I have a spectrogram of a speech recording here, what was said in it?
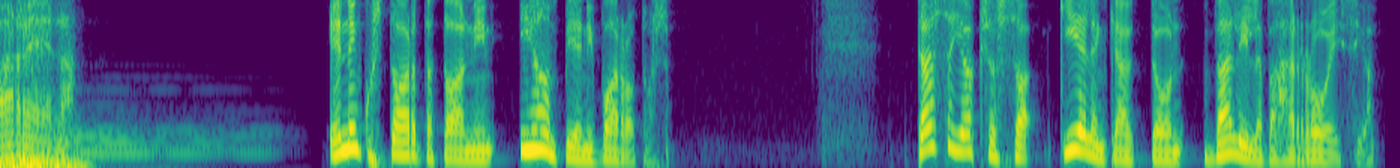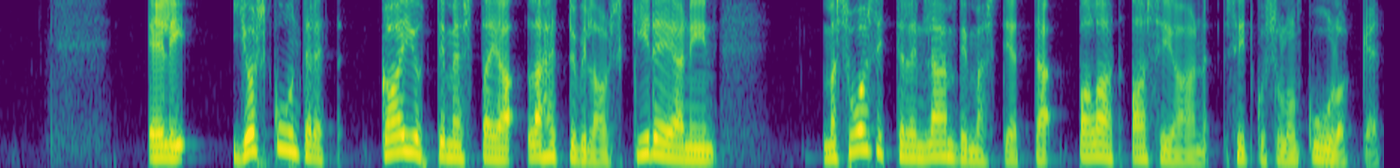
Areena. Ennen kuin startataan, niin ihan pieni varoitus. Tässä jaksossa kielenkäyttö on välillä vähän roisia. Eli jos kuuntelet kaiuttimesta ja lähettyvillä on skidejä, niin mä suosittelen lämpimästi, että palaat asiaan sit kun sulla on kuulokkeet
